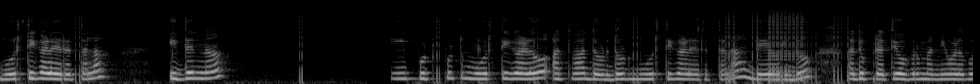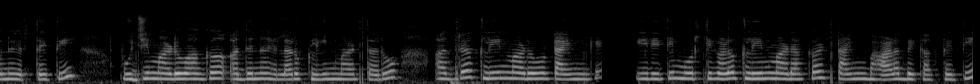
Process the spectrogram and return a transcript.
ಮೂರ್ತಿಗಳಿರುತ್ತಲ್ಲ, ಇದನ್ನು ಈ ಪುಟ್ಟ ಪುಟ್ಟ ಮೂರ್ತಿಗಳು ಅಥವಾ ದೊಡ್ಡ ದೊಡ್ಡ ಮೂರ್ತಿಗಳು ಇರುತ್ತಲ್ಲ ದೇವ್ರದ್ದು ಅದು ಪ್ರತಿಯೊಬ್ಬರ ಮನೆಯೊಳಗೂ ಇರ್ತೈತಿ. ಪೂಜೆ ಮಾಡುವಾಗ ಅದನ್ನು ಎಲ್ಲರೂ ಕ್ಲೀನ್ ಮಾಡ್ತಾರೋ. ಆದ್ರೆ ಕ್ಲೀನ್ ಮಾಡೋ ಟೈಮ್ಗೆ ಈ ರೀತಿ ಮೂರ್ತಿಗಳು ಕ್ಲೀನ್ ಮಾಡೋಕೆ ಟೈಮ್ ಭಾಳ ಬೇಕಾಗ್ತೈತಿ.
